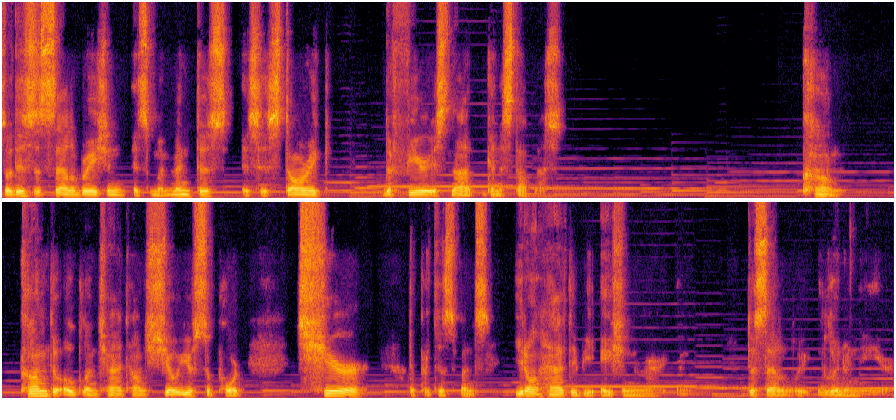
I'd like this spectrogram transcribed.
So this is a celebration. It's momentous. It's historic. The fear is not going to stop us. Come. Come to Oakland Chinatown. Show your support. Cheer the participants. You don't have to be Asian American to celebrate Lunar New Year.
